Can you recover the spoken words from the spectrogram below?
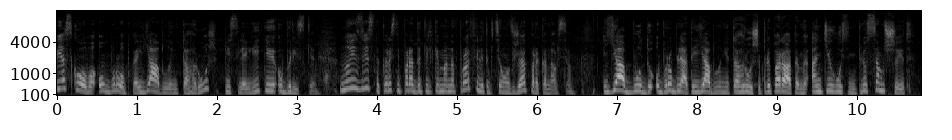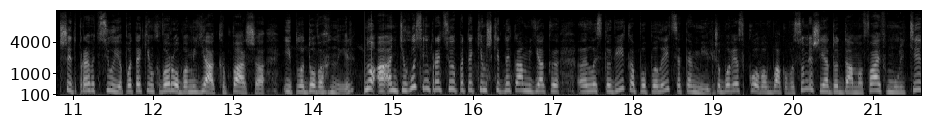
Обов'язкова обробка яблунь та груш після літньої обрізки. Ну і звісно, корисні поради тільки в мене в профілі. Ти в цьому вже переконався. Я буду обробляти яблуні та груші препаратами антигусінь плюс самшит. Шит працює по таким хворобам, як парша і плодова гниль. Ну а антигусінь працює по таким шкідникам, як е, листовіка, попелиця та міль. Обов'язково в бакову суміш я додам 5 мульті,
